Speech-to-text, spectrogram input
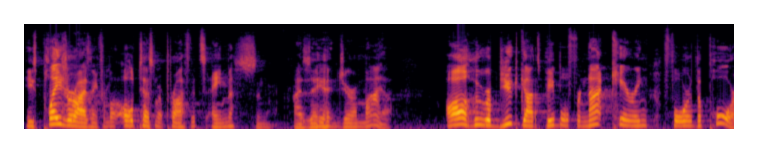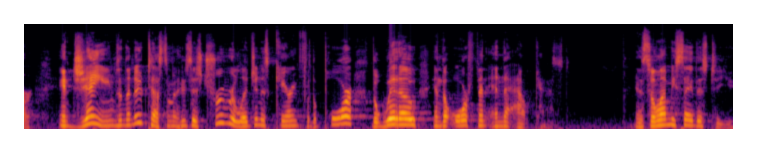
He's plagiarizing from Old Testament prophets, Amos and Isaiah and Jeremiah, all who rebuked God's people for not caring for the poor. And James in the New Testament, who says true religion is caring for the poor, the widow, and the orphan and the outcast. And so let me say this to you.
